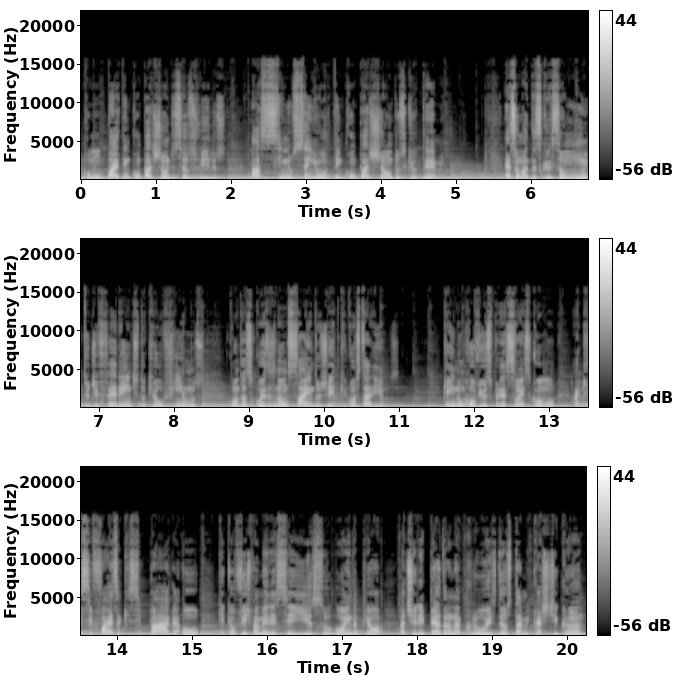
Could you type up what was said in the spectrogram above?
Como um pai tem compaixão de seus filhos, assim o Senhor tem compaixão dos que o temem. Essa é uma descrição muito diferente do que ouvimos quando as coisas não saem do jeito que gostaríamos. Quem nunca ouviu expressões como aqui se faz, aqui se paga, ou o que, que eu fiz para merecer isso, ou ainda pior, atirei pedra na cruz, Deus está me castigando.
